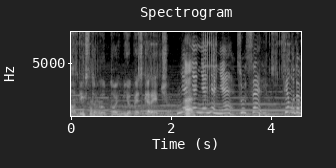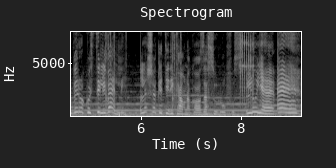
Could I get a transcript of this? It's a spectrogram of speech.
Ho distrutto il mio peschereccio. Gne Eh. gne gne gne gne. Sul serio? Siamo davvero a questi livelli? Lascia che ti dica una cosa su Rufus. Lui è... è...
